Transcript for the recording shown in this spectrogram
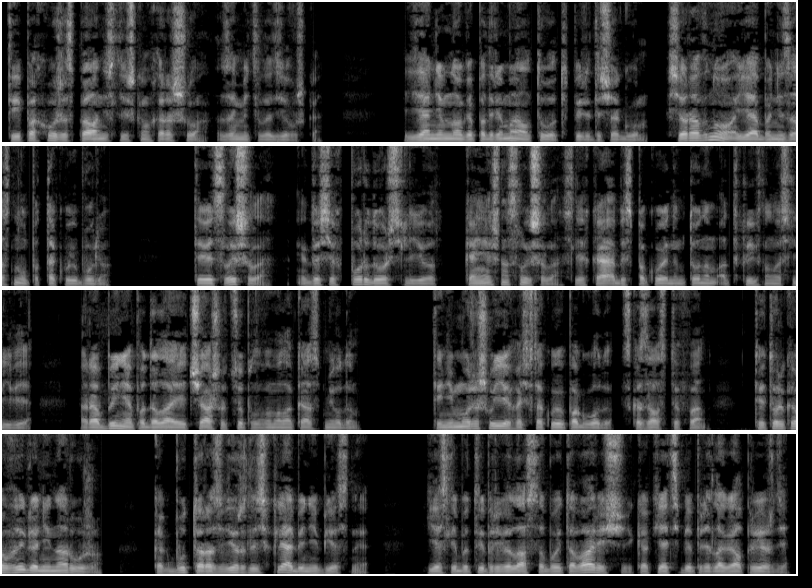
«Ты, похоже, спал не слишком хорошо», — заметила девушка. «Я немного подремал тут, перед очагом. Все равно я бы не заснул под такую бурю. Ты ведь слышала? И до сих пор дождь льет. «Конечно, слышала», — слегка обеспокоенным тоном откликнулась Ливия. Рабыня подала ей чашу теплого молока с медом. «Ты не можешь уехать в такую погоду», — сказал Стефан. «Ты только выгляни наружу, как будто разверзлись хляби небесные. Если бы ты привела с собой товарищей, как я тебе предлагал прежде,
